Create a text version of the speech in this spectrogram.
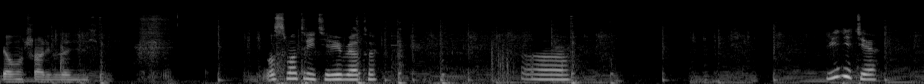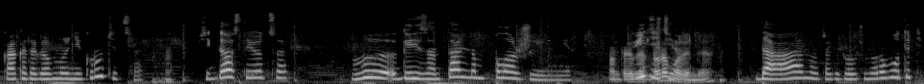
Я вон шарик висит. Ну, смотрите, ребята. А, Видите, как это говно не крутится? Всегда остается в горизонтальном положении. Он тогда Видите? работать, да? Да, оно так и должно работать.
